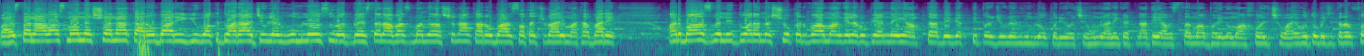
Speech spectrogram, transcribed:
પાસ્તાના આવાસમાં નશાના કારોબારી યુવક દ્વારા જીવલેણ હુમલો. સુરત બેસ્તાના આવાસમાં નશાના કારોબાર સાથે જોડાયેલ માથાભારે અરબાઝ વલી દ્વારા નશો કરવા માંગેલા રૂપિયા નહીં આપતા બે વ્યક્તિ પર જીવલેણ હુમલો કર્યો છે. હુમલાની ઘટનાથી આ વિસ્તારમાં ભયનો માહોલ છવાયો હતો. બીજી તરફ,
